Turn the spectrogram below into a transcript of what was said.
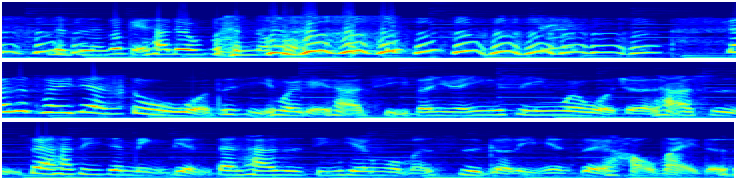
那只能够给他六分哦。但是推荐度我自己会给他七分，原因是因为我觉得它是虽然它是一间名店，但它是今天我们四个里面最好买的。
